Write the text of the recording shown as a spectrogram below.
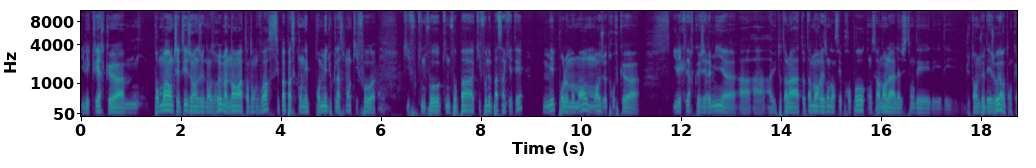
il est clair que euh, pour moi, Ancelotti joue un jeu dangereux. Maintenant, attendons de voir. C'est pas parce qu'on est premier du classement qu'il faut, qu'il faut, qu'il ne faut, qu'il faut pas, qu'il faut ne pas s'inquiéter. Mais pour le moment, moi, je trouve que il est clair que Jérémy a, a, eu totalement, raison dans ses propos concernant la, gestion des, du temps de jeu des joueurs. Donc,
